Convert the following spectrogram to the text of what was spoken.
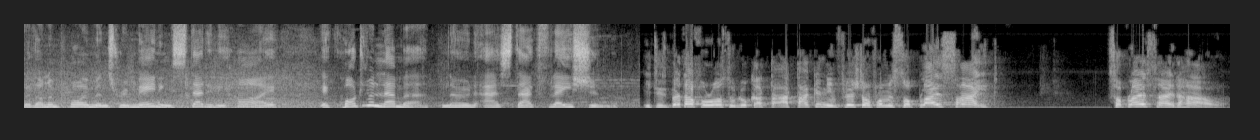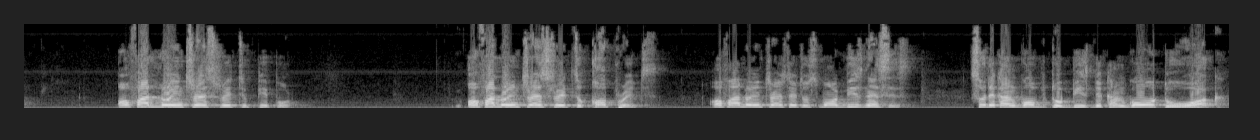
with unemployment remaining steadily high, a quadrilemma known as stagflation it is better for us to look at attacking inflation from a supply side. Supply side, how? Offer low interest rate to people. Offer low interest rate to corporates. Offer low interest rate to small businesses. So they can go to they can go to work.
